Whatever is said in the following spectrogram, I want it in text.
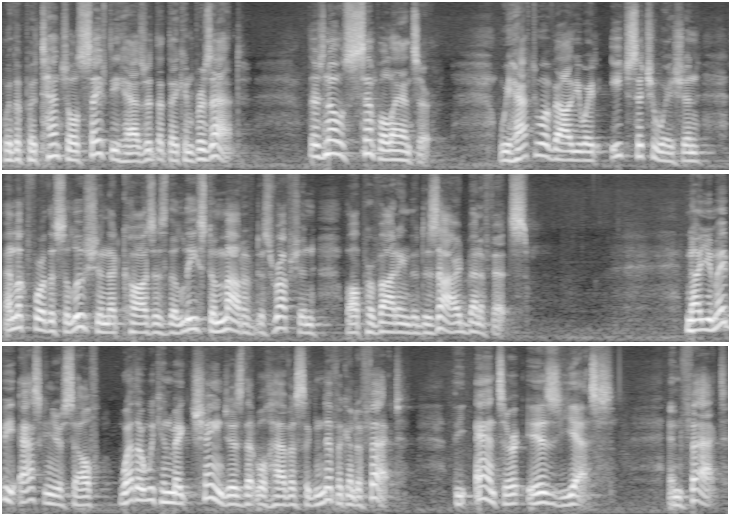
with the potential safety hazard that they can present? There's no simple answer. We have to evaluate each situation and look for the solution that causes the least amount of disruption while providing the desired benefits. Now, you may be asking yourself whether we can make changes that will have a significant effect. The answer is yes. In fact,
